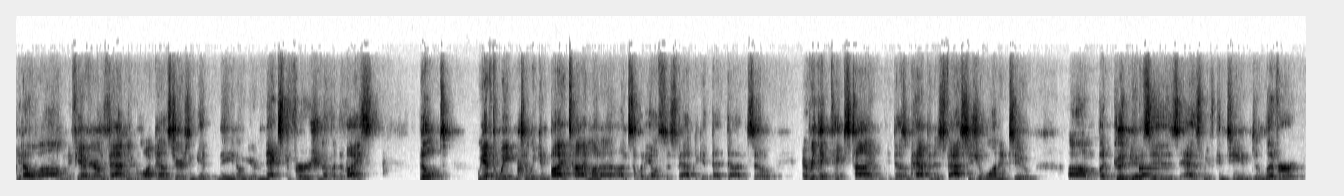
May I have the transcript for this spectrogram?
You know, um, if you have your own fab, you can walk downstairs and get the, you know, your next version of a device built. We have to wait until we can buy time on a, on somebody else's fab to get that done. So everything takes time. It doesn't happen as fast as you want it to. Um, but good news is, as we've continued to deliver,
